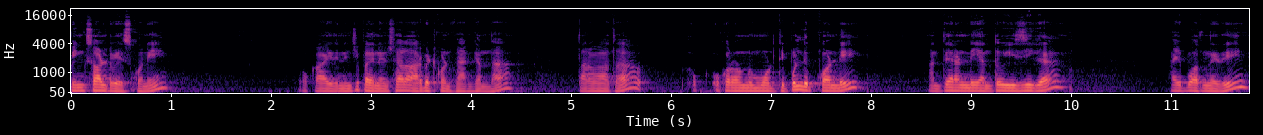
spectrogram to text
పింక్ సాల్ట్ వేసుకొని ఒక ఐదు నుంచి పది నిమిషాలు ఆరబెట్టుకోండి ఫ్యాన్ కింద. తర్వాత ఒక- ఒక రెండు మూడు తిప్పులు తిప్పుకోండి. అంతేనండి ఎంతో ఈజీగా అయిపోతుంది ఇది.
